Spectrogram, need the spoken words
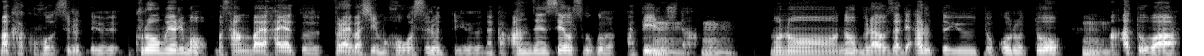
まあ、確保するっていう、Chrome よりもまあ3倍早くプライバシーも保護するっていう、なんか安全性をすごくアピールしたうんもののブラウザであるというところと、うんまあ、あとは、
